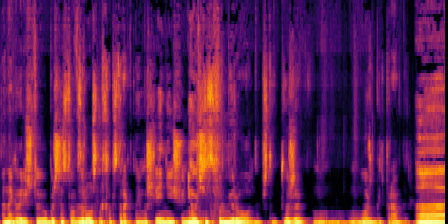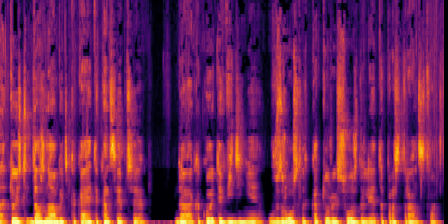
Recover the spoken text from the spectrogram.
она говорит, что у большинства взрослых абстрактное мышление еще не очень сформировано, что тоже может быть правдой. А, то есть должна быть какая-то концепция, да, какое-то видение у взрослых, которые создали это пространство –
